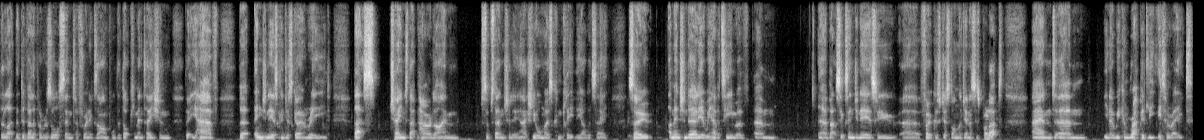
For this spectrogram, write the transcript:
the like the developer resource center, for an example, the documentation that you have that engineers can just go and read, that's changed that paradigm substantially, actually almost completely, I would say. So I mentioned earlier we have a team of um, uh, about six engineers who uh, focus just on the Genesys product. And, um, you know, we can rapidly iterate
